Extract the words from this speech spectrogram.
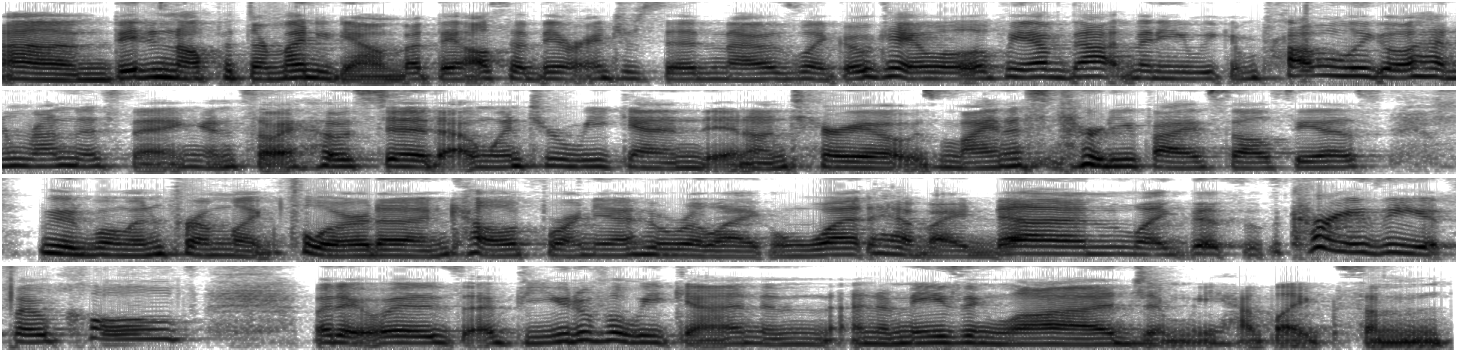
Um, they didn't all put their money down, but they all said they were interested. And I was like, okay, well, if we have that many, we can probably go ahead and run this thing. And so I hosted a winter weekend in Ontario. It was minus 35 Celsius. We had women from like Florida and California who were like, what have I done? Like, this is crazy. It's so cold. But it was a beautiful weekend and an amazing lodge. And we had like some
